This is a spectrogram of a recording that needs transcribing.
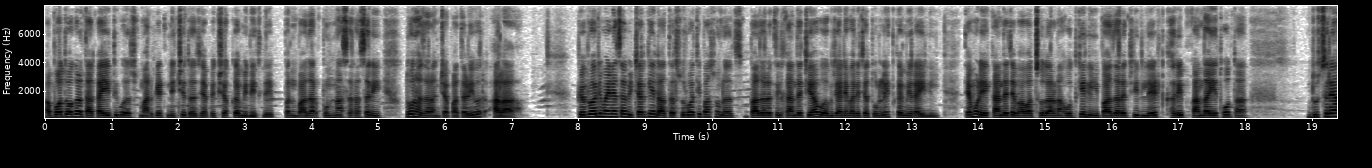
अपवाद वगळता काही दिवस मार्केट निश्चितच यापेक्षा कमी दिसले पण बाजार पुन्हा सरासरी दोन हजारांच्या पातळीवर आला. फेब्रुवारी महिन्याचा विचार केला तर सुरुवातीपासूनच बाजारातील कांद्याची आवक जानेवारीच्या तुलनेत कमी राहिली. त्यामुळे कांद्याच्या भावात सुधारणा होत गेली. बाजाराची लेट खरीप कांदा येत होता. दुसऱ्या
